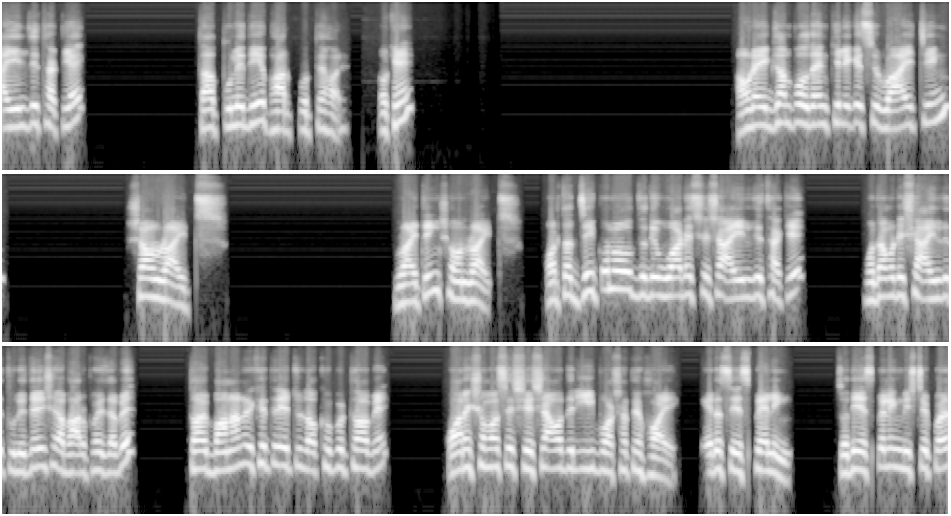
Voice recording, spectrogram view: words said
আইএনজি থাকলে তা তুলে দিয়ে ভার করতে হয় ওকে আমরা এক্সাম্পল দেন কি লিখেছি? Writing sound writes writing sound writes অর্থাৎ যে কোনো যদি ওয়ার্ডের শেষে আইএনজি থাকে, মোটামুটি সে আইনটি তুলে দিলেই সেটা ভার হয়ে যাবে। তবে বানানোর ক্ষেত্রে একটু লক্ষ্য করতে হবে, অনেক সময় শেষে আমাদের ই বসাতে হয়, এটা হচ্ছে স্পেলিং যদি স্পেলিং মিস্টেক করে,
